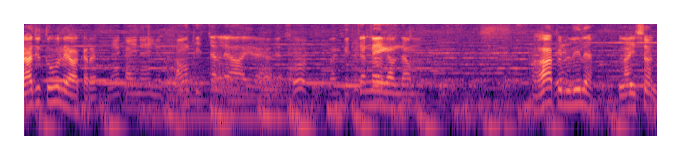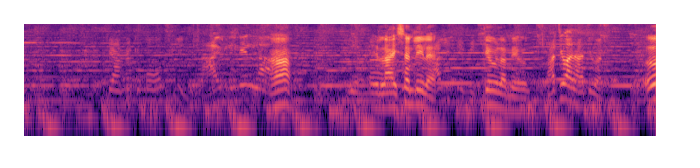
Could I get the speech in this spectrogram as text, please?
રાજુ તું શું લેવા કરે? મેં કઈ નહીં લેતો. હું કિચન લેવા આવી રહ્યા છે. પણ કિચન નહીં ગમતા હા પેલું લી. લે લાયસન હા. એ લાયસન લી લે. કેવું લા મેહુલ સાચી વાત સાચી વાત. ઓ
